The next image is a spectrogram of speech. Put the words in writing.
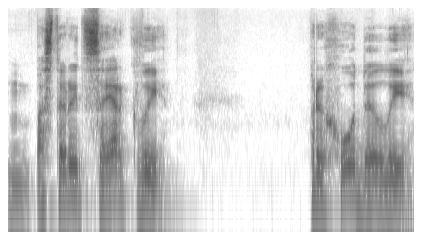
м, пастори церкви приходили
